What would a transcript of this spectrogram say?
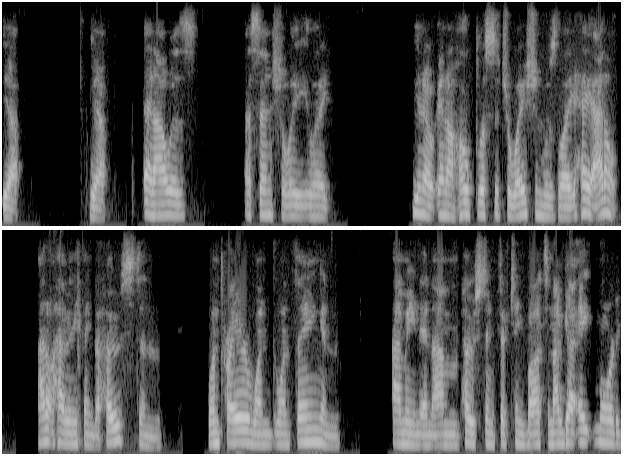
Yeah, Yeah. and I was, essentially like you know in a hopeless situation was like hey i don't i don't have anything to host and one prayer one one thing. And i mean and i'm hosting 15 bots and i've got eight more to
